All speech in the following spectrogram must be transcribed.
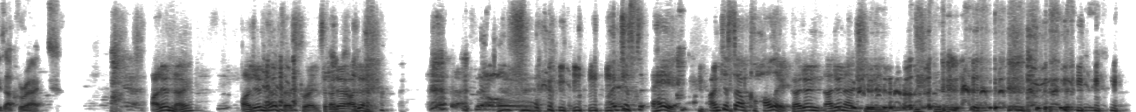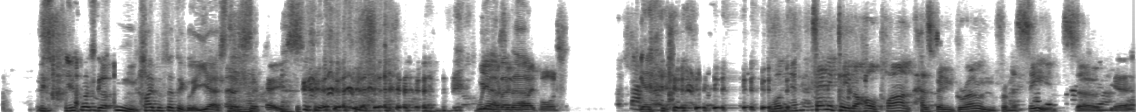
Is that correct? I don't know. I don't know if that's correct. I don't. I don't. I just hey, I'm just alcoholic. I don't. I don't actually. You must go, "Mm, hypothetically, yes, that's the case. We Yeah, yeah, but, uh, whiteboard. yeah. Well, technically, the whole plant has been grown from a seed. So yeah,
